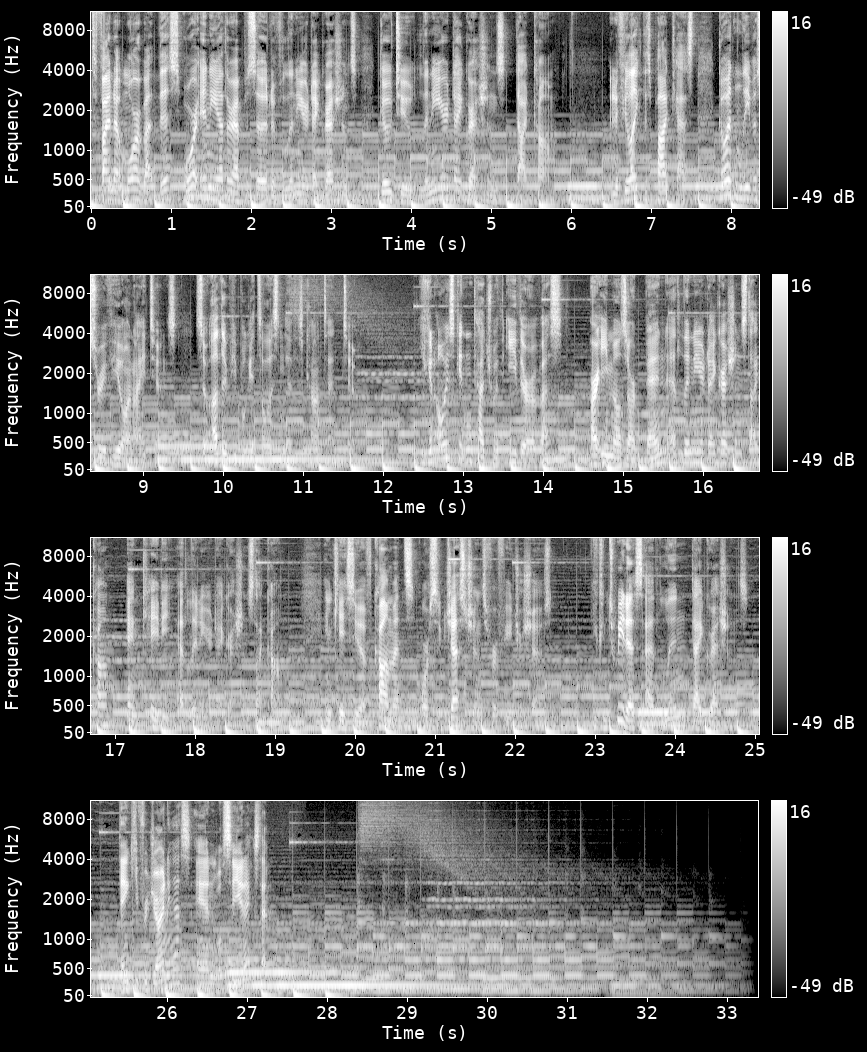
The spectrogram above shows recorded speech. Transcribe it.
To find out more about this or any other episode of Linear Digressions, go to lineardigressions.com. And if you like this podcast, go ahead and leave us a review on iTunes so other people get to listen to this content too. You can always get in touch with either of us. Our emails are ben at lineardigressions.com and katie at lineardigressions.com in case you have comments or suggestions for future shows you can tweet us at Lin Digressions. Thank you for joining us, and we'll see you next time.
